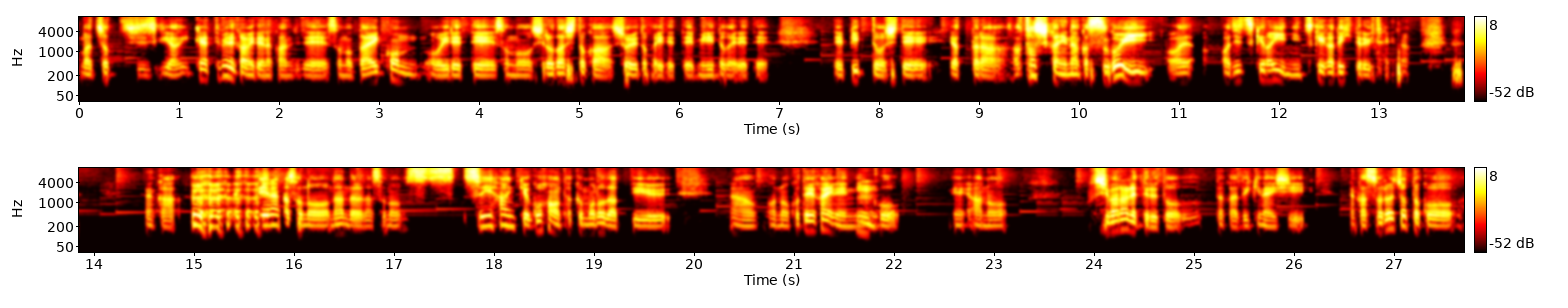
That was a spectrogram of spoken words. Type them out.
まあちょっと、いや、一回やってみるかみたいな感じで、その大根を入れて、その白だしとか醤油とか入れて、みりんとか入れて、で、ピッと押してやったら、あ確かになんかすごいあ味付けのいい煮付けができてるみたいな。なんか、で、なんかその、なんだろうな、その、す炊飯器はご飯を炊くものだっていう、あのこの固定概念にこう、ね、あの、縛られてると、だからできないし、なんかそれをちょっとこう、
